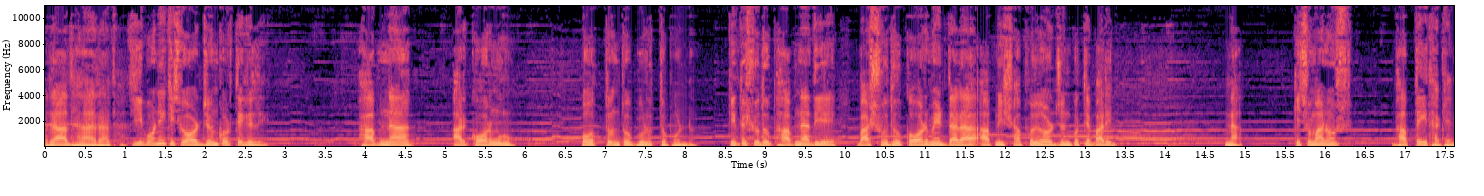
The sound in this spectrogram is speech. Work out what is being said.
রাধা রাধা। জীবনে কিছু অর্জন করতে গেলে ভাবনা আর কর্ম অত্যন্ত গুরুত্বপূর্ণ। কিন্তু শুধু ভাবনা দিয়ে বা শুধু কর্মের দ্বারা আপনি সাফল্য অর্জন করতে পারেন? না, কিছু মানুষ ভাবতেই থাকেন,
